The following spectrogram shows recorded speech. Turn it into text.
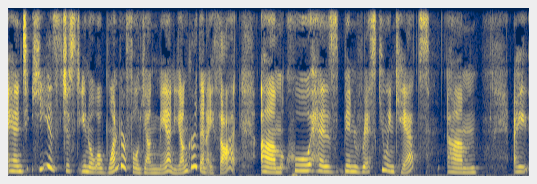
and he is just you know a wonderful young man, younger than I thought, um, who has been rescuing cats um, I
